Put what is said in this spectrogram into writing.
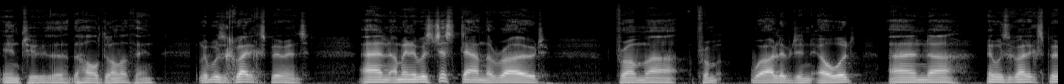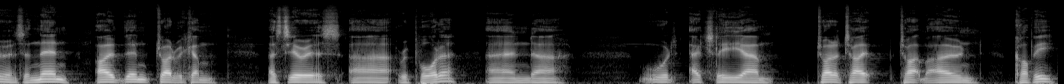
into the, the whole dollar thing. It was a great experience. And I mean, it was just down the road from uh, from where I lived in Elwood, and uh, it was a great experience. And then I then tried to become a serious uh, reporter, and uh, would actually um, try to type type my own copy.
